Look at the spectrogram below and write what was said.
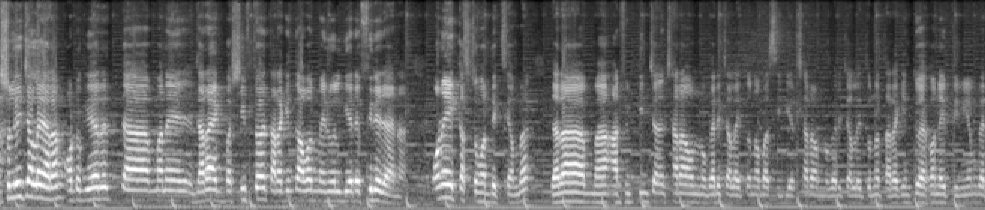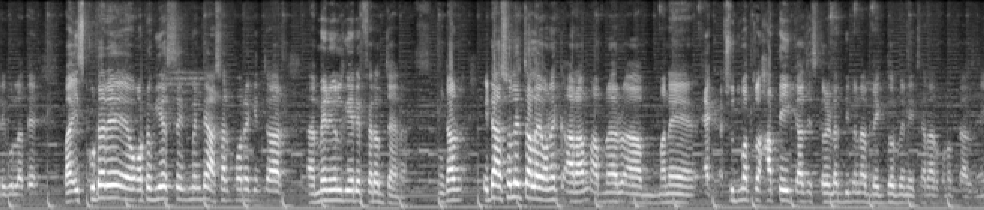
আসলেই চালাই আরাম। অটো গিয়ারে মানে যারা একবার শিফট হয় তারা কিন্তু আবার ম্যানুয়াল গিয়ারে ফিরে যায় না। অনেক কাস্টমার দেখছি আমরা। যারা আর ফিফটিন ছাড়া অন্য গাড়ি চালাইতো না বা সিবিআর ছাড়া অন্য গাড়ি চালাইতো না, তারা কিন্তু এখন এই প্রিমিয়াম গাড়িগুলোতে বা স্কুটারে অটো গিয়ার সেগমেন্টে আসার পরে কিন্তু আর ম্যানুয়াল গিয়ারে ফেরত যায় না। কারণ এটা আসলে চালায় অনেক আরাম, আপনার মানে এক- শুধুমাত্র হাতেই কাজ স্কেলেটার দিবেন আর ব্রেক ধরবেন এছাড়া আর কোনো কাজ নেই।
